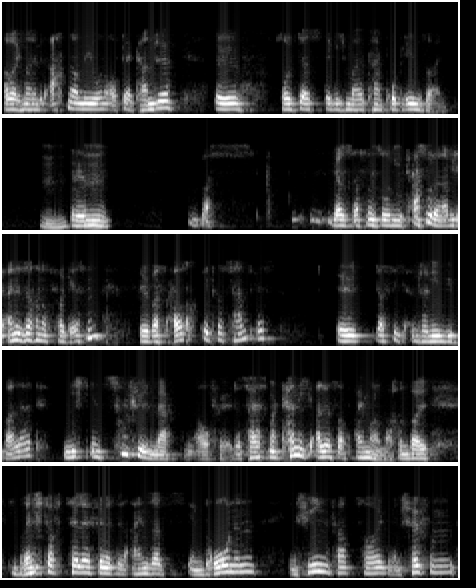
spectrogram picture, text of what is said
Aber ich meine, mit 800 Millionen auf der Kante äh, sollte das, denke ich mal, kein Problem sein. Mhm. Ähm, was, ja, das sind so die. Achso, dann habe ich eine Sache noch vergessen, äh, was auch interessant ist. Äh, dass sich ein Unternehmen wie Ballard nicht in zu vielen Märkten aufhält. Das heißt, man kann nicht alles auf einmal machen, weil die Brennstoffzelle findet den Einsatz in Drohnen, in Schienenfahrzeugen, in Schiffen,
